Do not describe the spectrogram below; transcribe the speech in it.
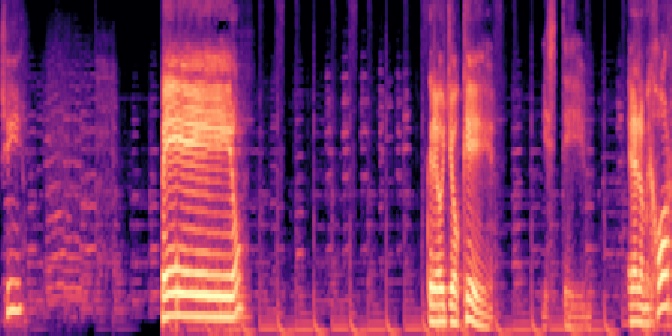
Sí. Pero creo yo que este era lo mejor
